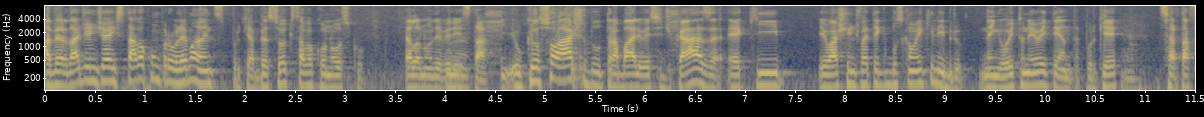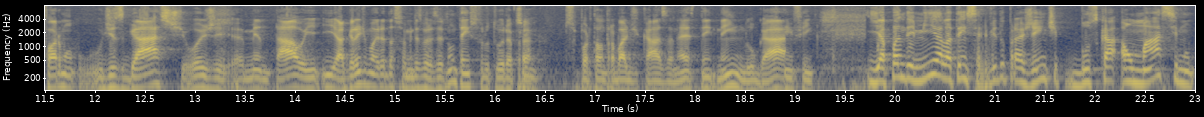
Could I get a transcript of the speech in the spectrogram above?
a verdade a gente já estava com um problema antes, porque a pessoa que estava conosco, ela não deveria uhum. estar. E o que eu só acho do trabalho esse de casa é que eu acho que a gente vai ter que buscar um equilíbrio, nem 8 nem 80, porque, de certa forma, o desgaste hoje é mental e, e, a grande maioria das famílias brasileiras não tem estrutura para suportar um trabalho de casa, né? Tem, nem lugar, enfim. E a pandemia ela tem servido para a gente buscar ao máximo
